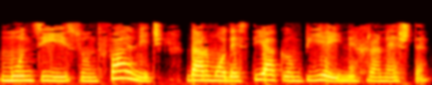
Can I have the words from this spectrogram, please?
Munții sunt falnici, dar modestia câmpiei ne hrănește.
